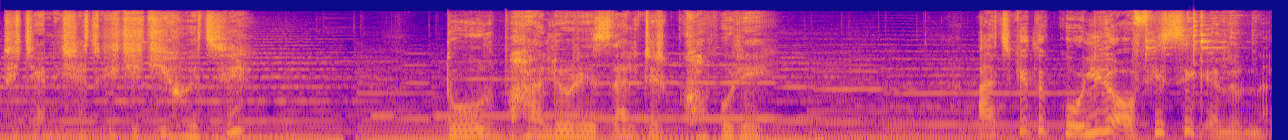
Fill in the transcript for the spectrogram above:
তুই জানিস আজকে কি কি হয়েছে? তোর ভালো রেজাল্টের খবরে। আজকে তো কলির অফিসে গেল না।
